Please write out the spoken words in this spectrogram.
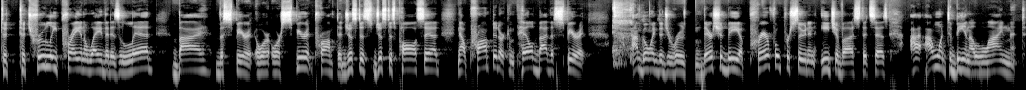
to, to truly pray in a way that is led by the Spirit or, or Spirit prompted. Just as, just as Paul said, now prompted or compelled by the Spirit, I'm going to Jerusalem. There should be a prayerful pursuit in each of us that says, I, I want to be in alignment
